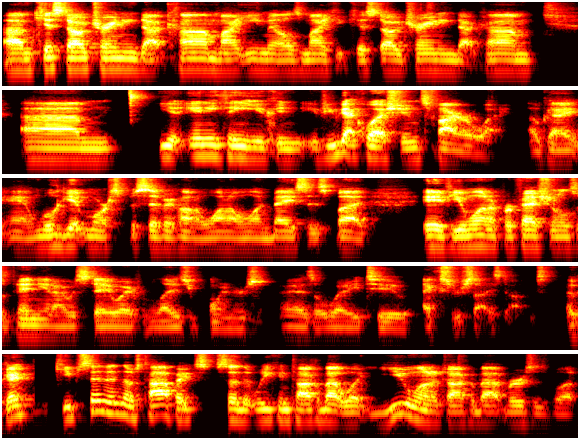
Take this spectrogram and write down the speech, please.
Um, kissdogtraining.com. My email is mike at kissdogtraining.com. Um, you, anything you can, if you've got questions, fire away. Okay. And we'll get more specific on a one on one basis. But if you want a professional's opinion, I would stay away from laser pointers as a way to exercise dogs. Okay. Keep sending those topics so that we can talk about what you want to talk about versus what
